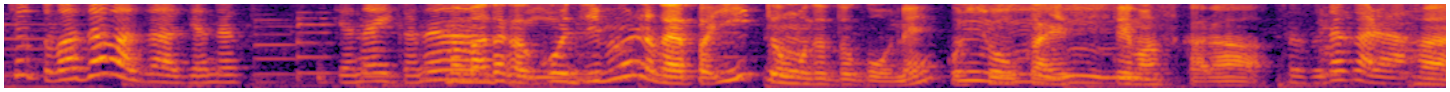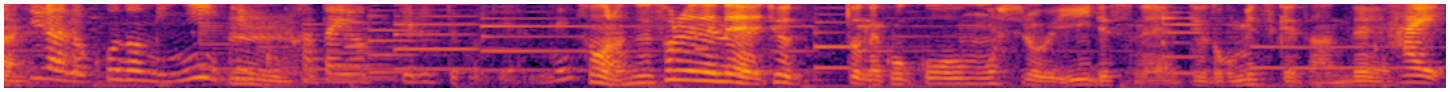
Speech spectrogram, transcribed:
ちょっとわざわざじゃなじゃないかなまあまあだからこれ自分らがやっぱいいと思ったとこをねこう紹介してますから、そうそう。だから、はい。うちらの好みに結構偏ってるってことやんね、そうなんです。それでねちょっとねここ面白いいいですねっていうとこ見つけたんではい。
